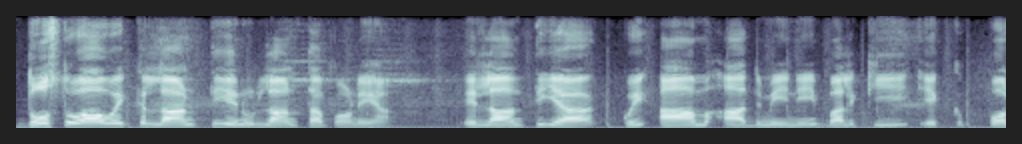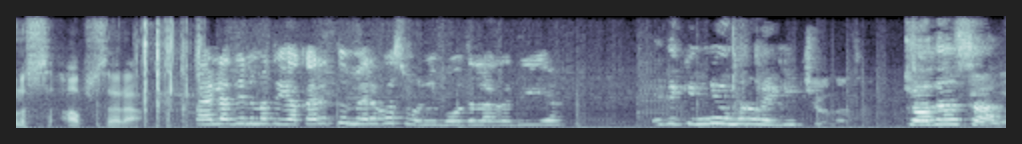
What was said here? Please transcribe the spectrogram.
ਦੋਸਤੋ ਆਓ ਇੱਕ ਲਾਂਤੀ ਨੂੰ ਲਾਂਤਾ ਪਾਉਣੇ ਆ ਇਹ ਲਾਂਤੀ ਆ ਕੋਈ ਆਮ ਆਦਮੀ ਨਹੀਂ ਬਲਕਿ ਇੱਕ ਪੁਲਿਸ ਅਫਸਰ ਆ। ਪਹਿਲਾ ਦਿਨ ਮੈਂ ਤਾਂ ਕਰੇ ਤੂੰ ਮੇਰੇ ਕੋ ਸੋਹਣੀ ਬਹੁਤ ਲੱਗਦੀ ਹੈ ਇਹਦੀ ਕਿੰਨੀ ਉਮਰ ਹੋਏਗੀ? 14 ਸਾਲ।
